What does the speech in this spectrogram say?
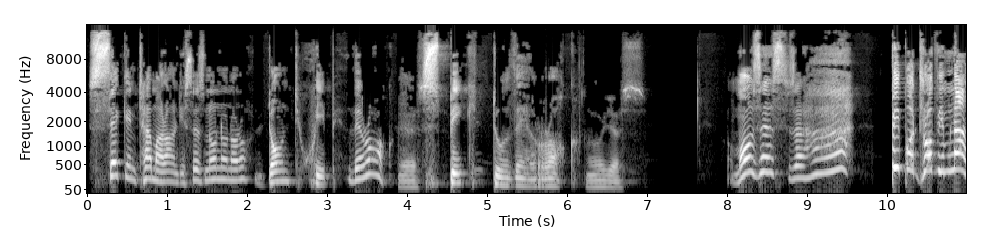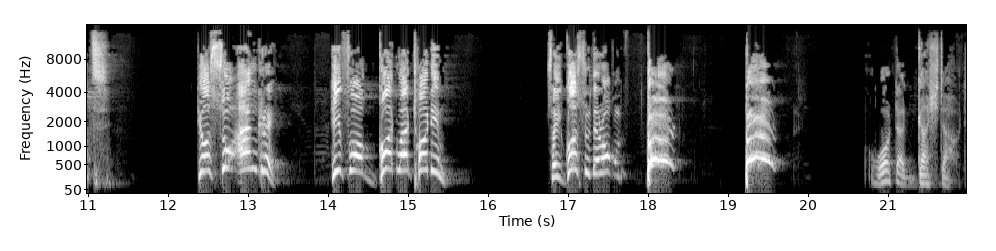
Second time around, he says, No, no, no, no. Don't whip the rock. Yes. Speak to the rock. Oh, yes. Moses said, ah, people drove him nuts. He was so angry. He forgot what told him. So he goes to the rock, burn, burn. Water gushed out.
